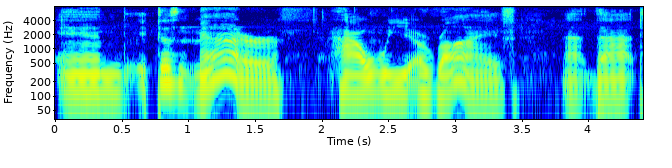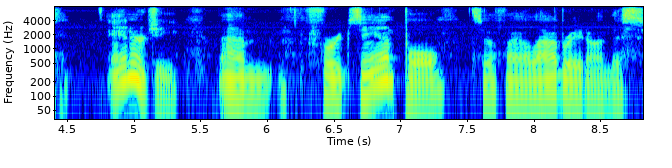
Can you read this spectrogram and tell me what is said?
and it doesn't matter how we arrive at that energy. Um, for example, so if I elaborate on this,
